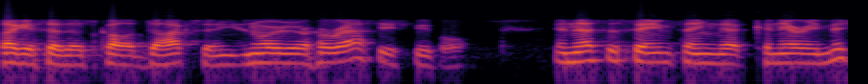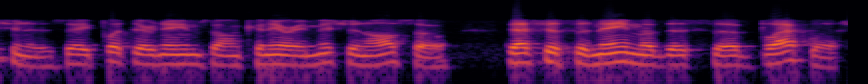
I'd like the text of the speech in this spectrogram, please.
like I said, that's called doxing, in order to harass these people. And that's the same thing that Canary Mission is. They put their names on Canary Mission also. That's just the name of this uh, blacklist.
